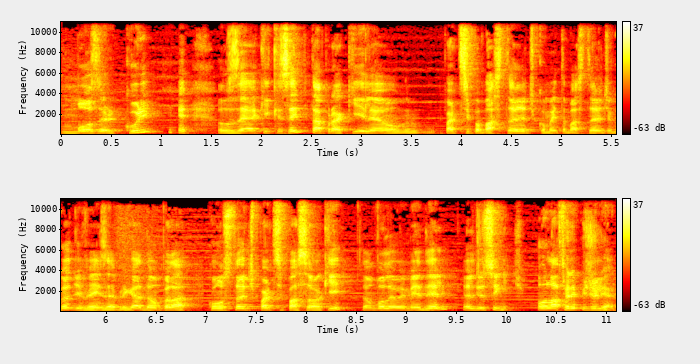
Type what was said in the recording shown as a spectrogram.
Moser Curi. O Zé aqui que sempre tá por aqui, ele é um- participa bastante, comenta bastante. Eu gosto de ver, Zé. Obrigadão pela constante participação aqui. Então vou ler o e-mail dele. Ele diz o seguinte: Olá, Felipe e Juliano.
